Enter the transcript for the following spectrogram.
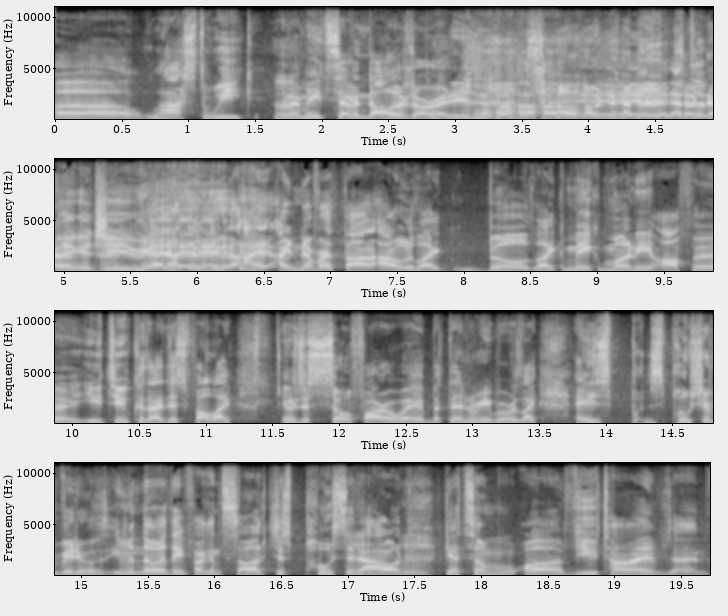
uh last week and I made seven dollars already. so Hey, that's so a big achievement. Yeah, that's a, dude. I, I never thought I would like build like make money off of YouTube because I just felt like it was just so far away. But then Reba was like, "Hey, just, just post your videos, even though they fucking suck. Just post Mm, it out, get some uh, view times, and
